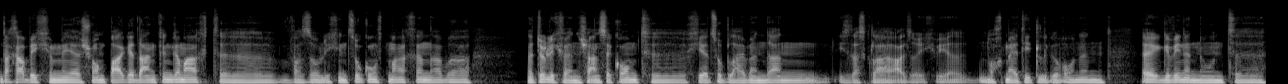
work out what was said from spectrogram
da habe ich mir schon ein paar Gedanken gemacht, äh, was soll ich in Zukunft machen, aber natürlich, wenn eine Chance kommt, äh, hier zu bleiben, dann ist das klar. Also ich will noch mehr Titel gewonnen, äh, gewinnen und äh,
